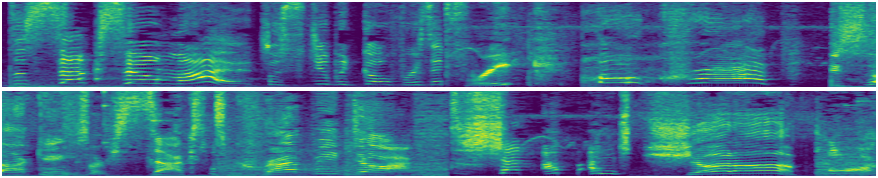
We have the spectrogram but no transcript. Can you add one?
The suck so much! Those stupid gophers. Freak? Oh crap! Sucking. Or sucks. Crappy doc. Shut up. I'm Shut up. Oh,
